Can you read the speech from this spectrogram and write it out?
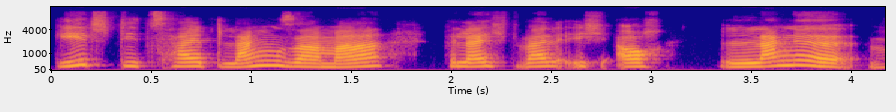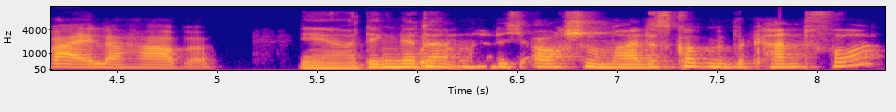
geht die Zeit langsamer, vielleicht weil ich auch Langeweile habe. Ja, den Gedanken hatte ich auch schon mal. Das kommt mir bekannt vor.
